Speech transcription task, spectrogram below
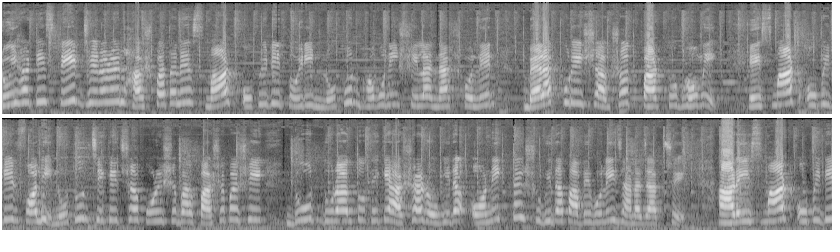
নৈহাটি স্টেট জেনারেল হাসপাতালে স্মার্ট ওপিডি তৈরির নতুন ভবনের শিলান্যাস করলেন ব্যারাকপুরের সাংসদ পার্থ ভৌমিক। এই স্মার্ট ওপিডির ফলে নতুন চিকিৎসা পরিষেবার পাশাপাশি দূর দূরান্ত থেকে আসা রোগীরা অনেকটাই সুবিধা পাবে বলেই জানা যাচ্ছে। আর এই স্মার্ট ওপিডি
